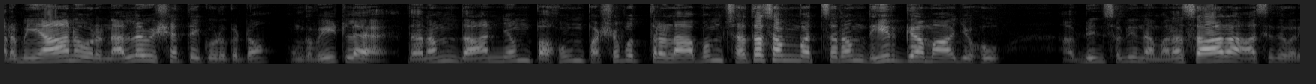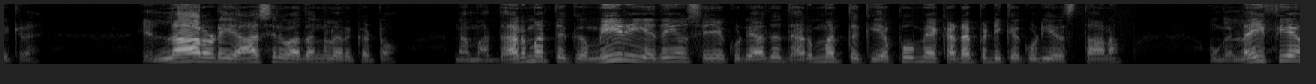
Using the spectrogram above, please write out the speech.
அருமையான ஒரு நல்ல விஷயத்தை கொடுக்கட்டும். உங்க வீட்டில் தனம் தானியம் பகும் பசுபுத்திர லாபம் சதசம்வத்சரம் தீர்க்கமாயுகு அப்படின்னு சொல்லி நான் மனசார ஆசீர்வதிக்கிறேன். எல்லாருடைய ஆசீர்வாதங்களும் இருக்கட்டும். நம்ம தர்மத்துக்கு மீறி எதையும் செய்யக்கூடாது. தர்மத்துக்கு எப்பவுமே கடைப்பிடிக்கக்கூடிய ஸ்தானம். உங்கள் லைஃப்பையே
